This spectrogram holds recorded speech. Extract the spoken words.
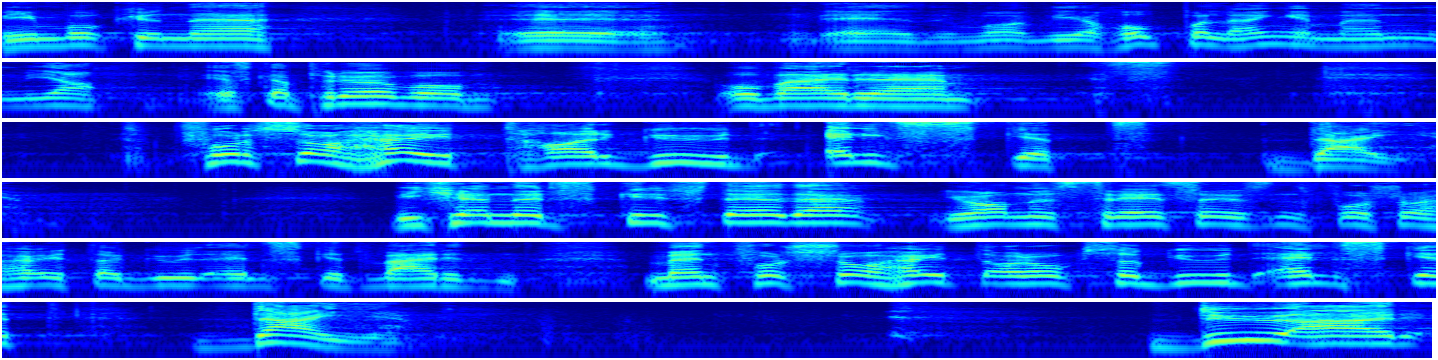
Vi må kunne eh, Vi har holdt på lenge, men ja, jeg skal prøve å, å være For så høyt har Gud elsket deg. Vi kjenner skriftstedet. Johannes 3, For så høyt har Gud elsket verden. Men for så høyt har også Gud elsket deg. Du er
